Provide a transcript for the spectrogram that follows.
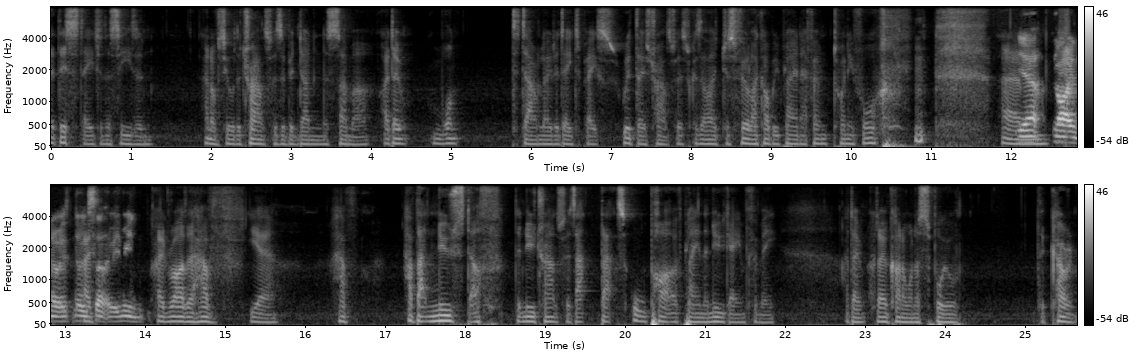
at this stage in the season, and obviously all the transfers have been done in the summer. I don't want to download a database with those transfers because I just feel like I'll be playing FM24. um, yeah, no, I know, know exactly what you mean. I'd rather have, yeah, have have that new stuff, the new transfers. That that's all part of playing the new game for me. I don't, I don't kind of want to spoil the current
